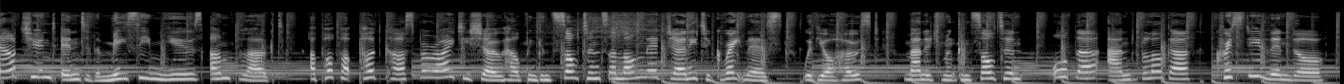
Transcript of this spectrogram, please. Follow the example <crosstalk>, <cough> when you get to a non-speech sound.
now tuned in to the MECE Muse Unplugged, a pop up podcast variety show helping consultants along their journey to greatness with your host, management consultant, author, and blogger, Christy Lindor.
